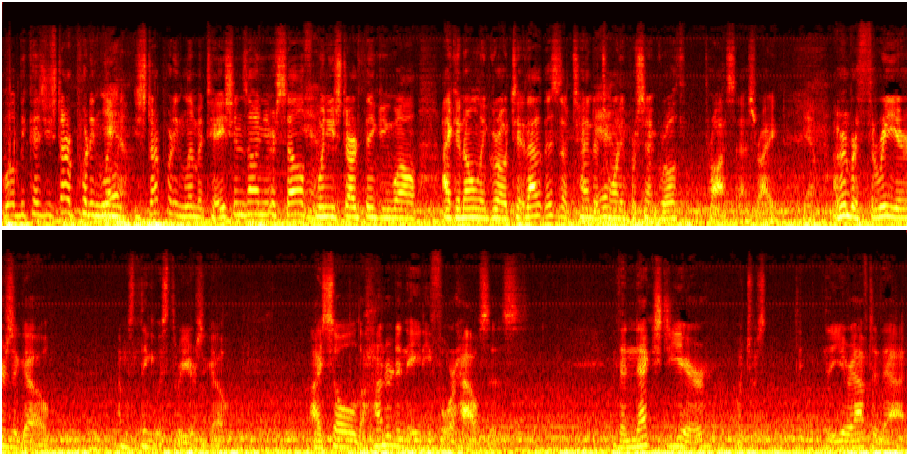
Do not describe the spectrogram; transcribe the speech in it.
well, because you start putting lim- Yeah. you start putting limitations on yourself Yeah. when you start thinking, well, I can only grow. T- that, this is a ten to Yeah. twenty percent growth process, right? Yeah. I remember three years ago. I think it was three years ago. I sold 184 houses. The next year, which was th- the year after that,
